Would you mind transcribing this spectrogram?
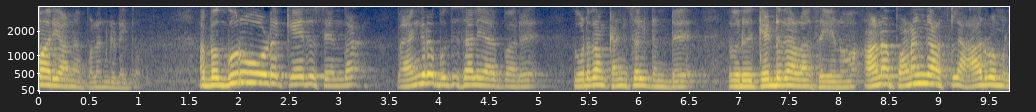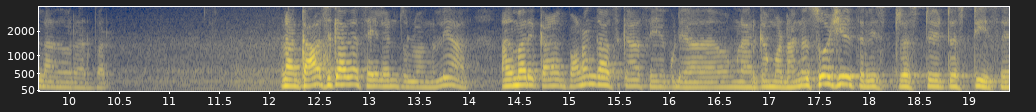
மாதிரியான பலன் கிடைக்கும். அப்போ குருவோட கேது சேர்ந்தால் பயங்கர புத்திசாலியாக இருப்பார். இவர் தான் கன்சல்டண்ட்டு இவர் கெட்டு தான் எல்லாம் செய்யணும் ஆனால் பணங்காசில் ஆர்வம் இல்லாதவராக இருப்பார். நான் காசுக்காக செய்யலைன்னு சொல்லுவாங்க இல்லையா? அது மாதிரி க பணங்காசுக்காக செய்யக்கூடியவங்களாக இருக்க மாட்டாங்க. சோஷியல் சர்வீஸ் ட்ரஸ்ட்டு ட்ரஸ்டீஸு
